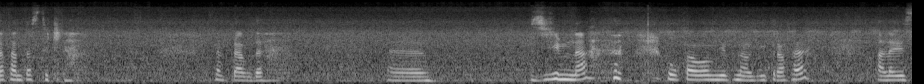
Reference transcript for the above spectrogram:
Pogoda fantastyczna. Naprawdę. E, zimna. Upało mnie w nogi trochę, ale jest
